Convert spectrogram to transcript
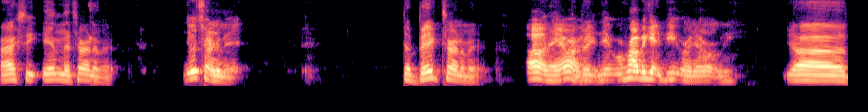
Are actually in the tournament. New tournament. The big tournament. Oh, they are. big- We're probably getting beat right now, aren't we? Uh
